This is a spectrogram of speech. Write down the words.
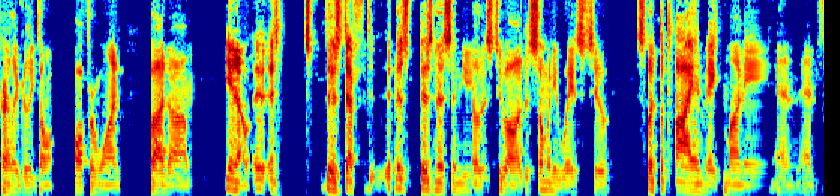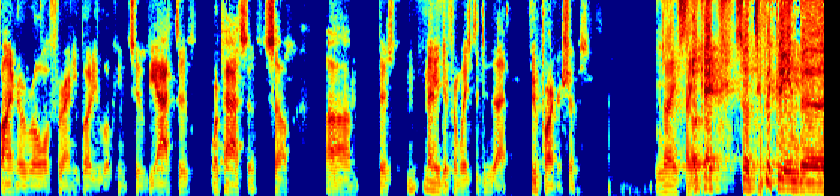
currently really don't offer one, but um, you know, it, there's def in this business, and you know this too. All there's so many ways to split the pie and make money, and and find a role for anybody looking to be active or passive. So um, there's many different ways to do that through partnerships. Nice. Okay. So typically in the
